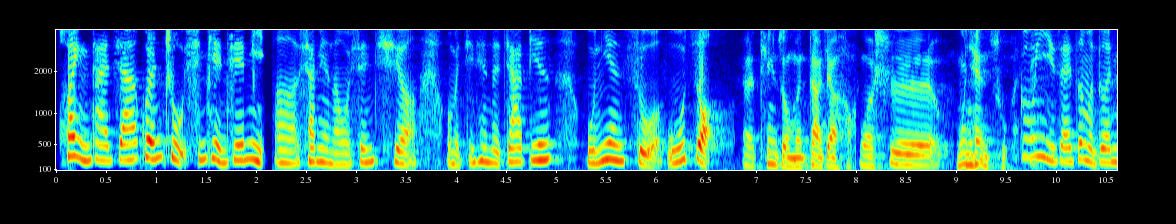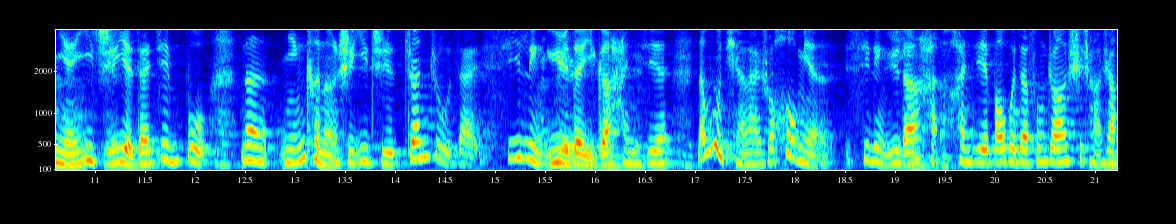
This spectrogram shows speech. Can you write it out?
欢迎大家关注芯片揭秘。呃，下面呢，我先请我们今天的嘉宾吴念祖吴总。呃，听众们，大家好，我是吴念祖。工艺在这么多年一直也在进步，那您可能是一直专注在�锡领域的一个焊接。那目前来说，后面�锡领域的焊焊接，包括在封装市场上，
